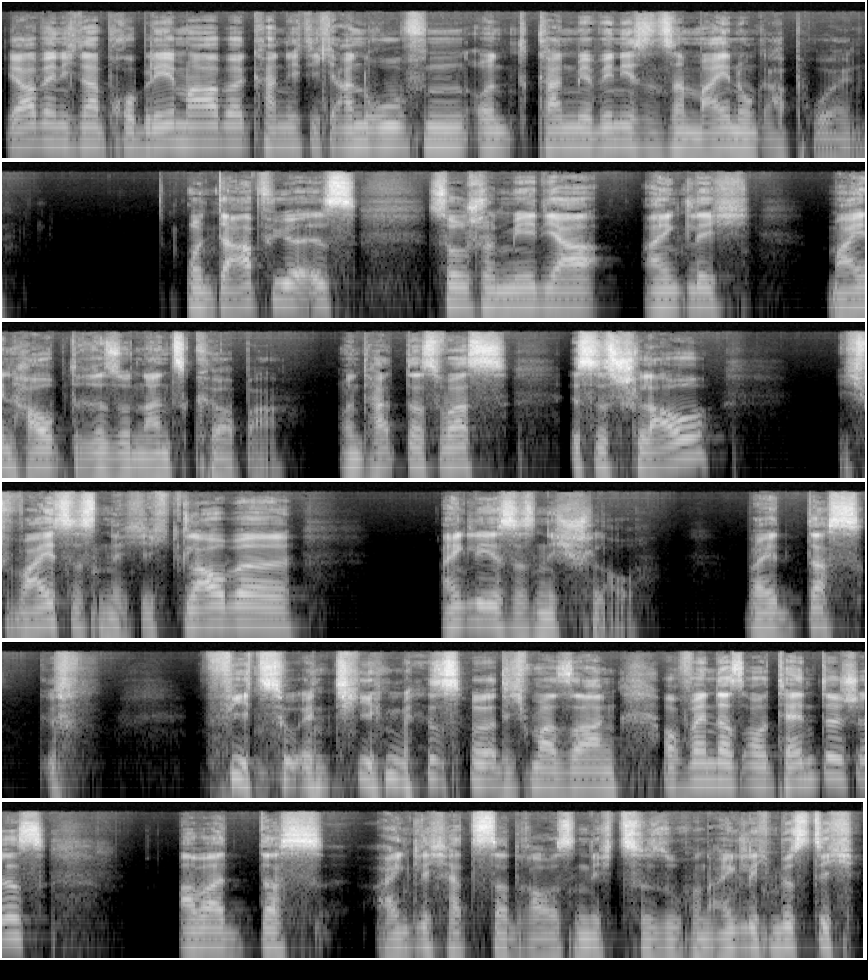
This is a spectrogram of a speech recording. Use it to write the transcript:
ja, wenn ich ein Problem habe, kann ich dich anrufen und kann mir wenigstens eine Meinung abholen. Und dafür ist Social Media eigentlich mein Hauptresonanzkörper. Und hat das was? Ist es schlau? Ich weiß es nicht. Ich glaube, eigentlich ist es nicht schlau, weil das viel zu intim ist, würde ich mal sagen. Auch wenn das authentisch ist, aber das eigentlich hat es da draußen nichts zu suchen. Eigentlich müsste ich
